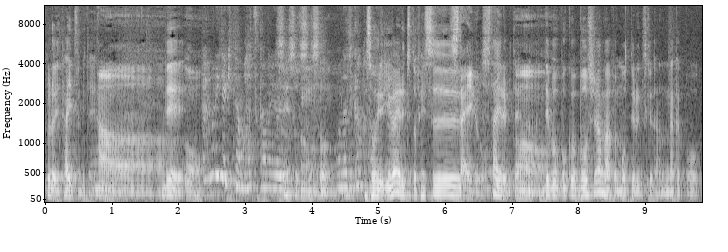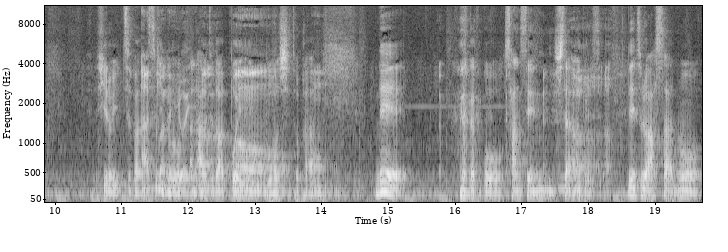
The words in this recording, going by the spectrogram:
黒いタイツみたいな。でおー。いっぱい降りてきたも20日の夜。そうそうそうそう、同じ格好そういういわゆるちょっとフェススタイルを。スタイルみたいな。うん。でぼ僕は帽子はまあ持ってるんですけどあのなんかこう広いつばつばのあのアウトドアっぽい帽子とか。でなんかこう参戦したわけですよ。でそれを朝の、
